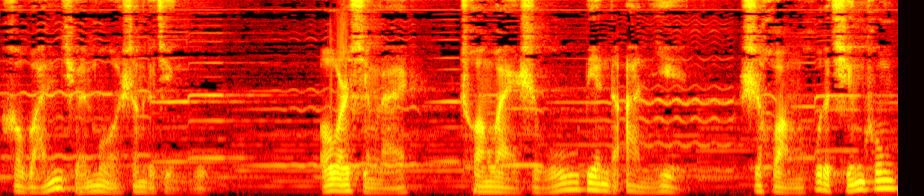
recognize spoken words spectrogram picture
和完全陌生的景物。偶尔醒来，窗外是无边的暗夜，是恍惚的晴空，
